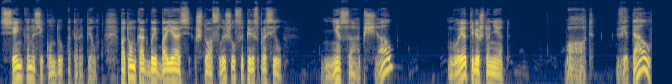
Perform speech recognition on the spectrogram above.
Сенька на секунду оторопел. Потом, как бы боясь, что ослышался, переспросил. — Не сообщал? — Говорят тебе, что нет. Вот, видал?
